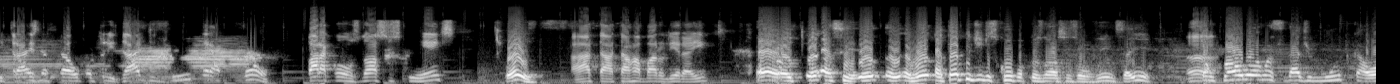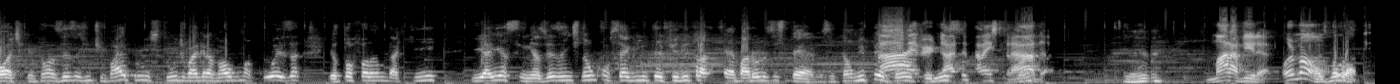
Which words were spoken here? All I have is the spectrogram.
e traz essa oportunidade de interação para com os nossos clientes. Oi? Ah, tá, tá uma barulheira aí. É, eu, assim, eu, eu, vou até pedir desculpa para os nossos ouvintes aí. Ah. São Paulo é uma cidade muito caótica, então às vezes a gente vai para um estúdio, vai gravar alguma coisa, eu tô falando daqui, e aí, assim, às vezes a gente não consegue interferir é, barulhos externos. Então, me perdoe. Ah, é verdade, isso, você tá na estrada. Né? Maravilha. Ô, irmão,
